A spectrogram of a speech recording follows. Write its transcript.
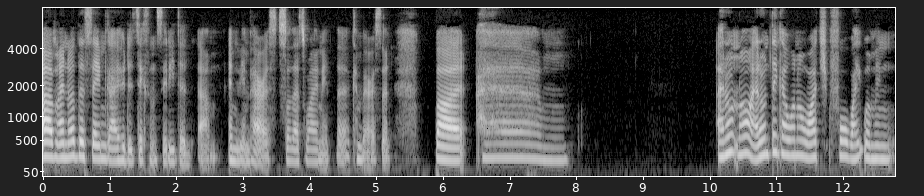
Um, I know the same guy who did Sex and the City did um, Emily in Paris, so that's why I made the comparison. But um, I don't know. I don't think I want to watch four white women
